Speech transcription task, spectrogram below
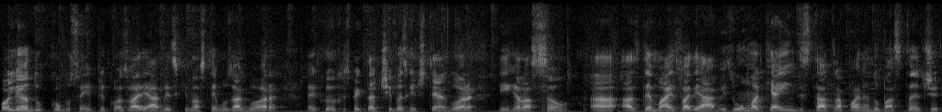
olhando, como sempre, com as variáveis que nós temos agora, né, com as expectativas que a gente tem agora em relação às demais variáveis. Uma que ainda está atrapalhando bastante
